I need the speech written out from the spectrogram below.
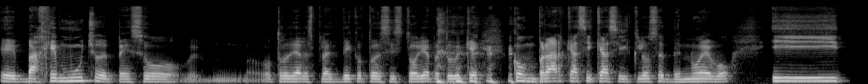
eh, bajé mucho de peso, mm, otro día les platico toda esa historia, pero tuve que comprar casi casi el closet de nuevo y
